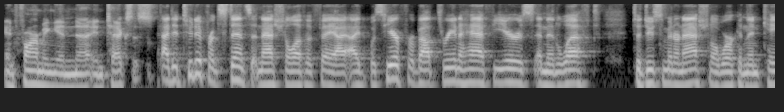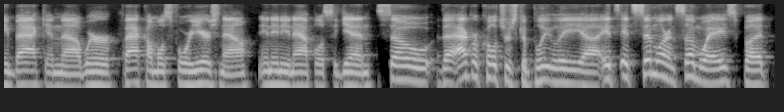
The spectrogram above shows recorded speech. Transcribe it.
and farming in uh, in Texas? I did two different stints at National FFA. I, I, was here for about three and a half years, and then left to do some international work, and then came back, and uh, we're back almost four years now in Indianapolis again. So so the agriculture is completely uh, it's it's similar in some ways, but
